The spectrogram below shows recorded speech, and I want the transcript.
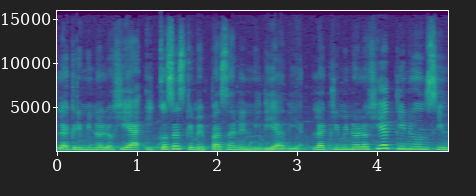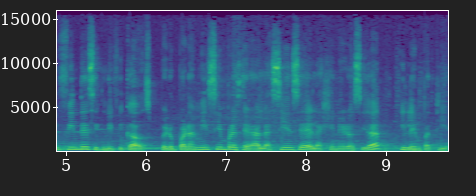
la criminología y cosas que me pasan en mi día a día. La criminología tiene un sinfín de significados, pero para mí siempre será la ciencia de la generosidad y la empatía.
